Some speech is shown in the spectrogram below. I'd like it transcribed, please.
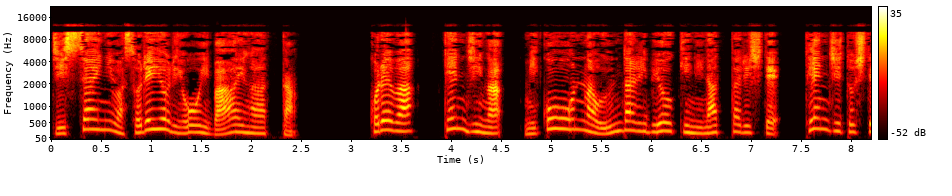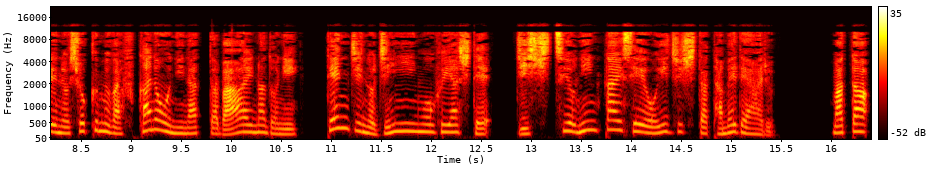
実際にはそれより多い場合があった。これは、天智が未婚女を産んだり病気になったりして、天智としての職務が不可能になった場合などに、天智の人員を増やして、実質4人体制を維持したためである。また、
